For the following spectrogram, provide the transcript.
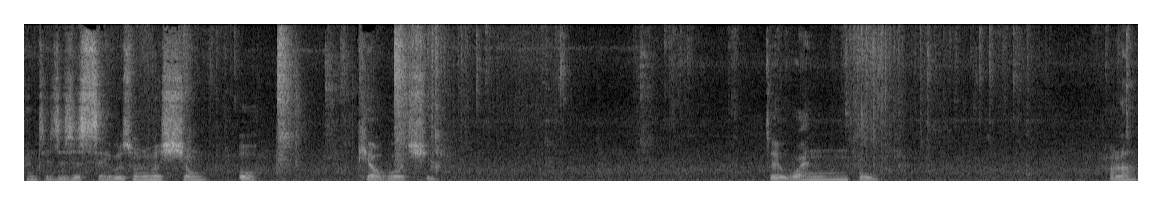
看这只是谁？为什么那么凶？哦，跳过去，在玩布。好了，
